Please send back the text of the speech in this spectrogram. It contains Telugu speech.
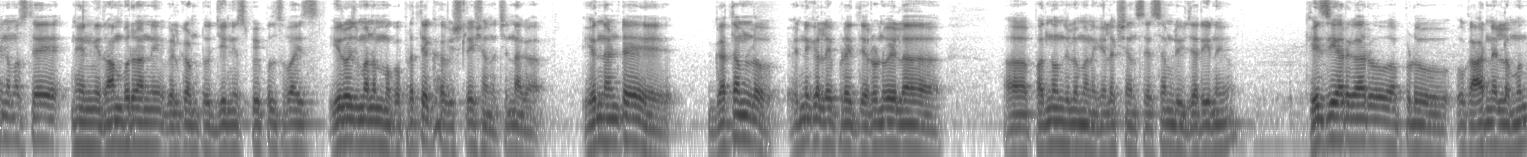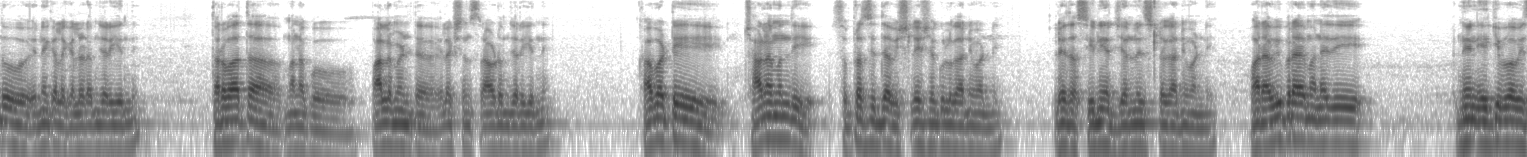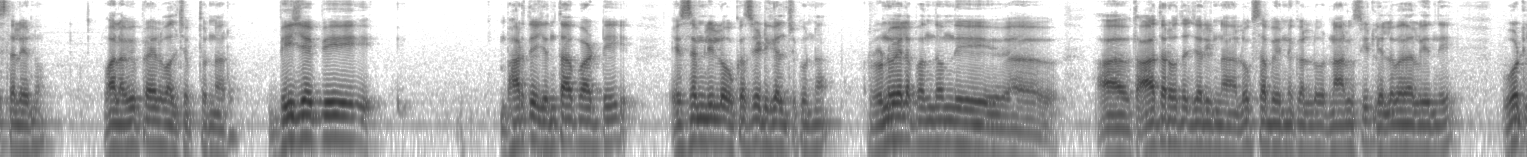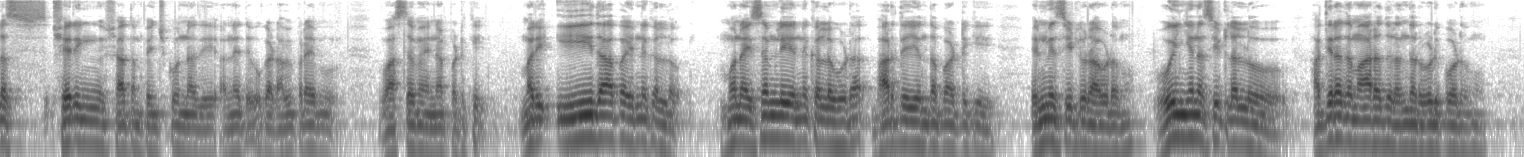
హాయ్ నమస్తే. నేను మీ రాంబురాన్ని. Welcome to genius people's voice. ఈరోజు మనం ఒక ప్రత్యేక విశ్లేషణ చిన్నగా. ఏంటంటే గతంలో ఎన్నికలు ఎప్పుడైతే రెండు వేల పంతొమ్మిదిలో మనకి ఎలక్షన్స్ అసెంబ్లీ జరిగినాయో కేసీఆర్ గారు అప్పుడు ఒక ఆరు నెలల ముందు ఎన్నికలకు వెళ్ళడం జరిగింది. తర్వాత మనకు పార్లమెంట్ ఎలక్షన్స్ రావడం జరిగింది. కాబట్టి చాలామంది సుప్రసిద్ధ విశ్లేషకులు కానివ్వండి లేదా సీనియర్ జర్నలిస్టులు కానివ్వండి వారి అభిప్రాయం అనేది నేను ఏకీభవిస్తలేను. వాళ్ళ అభిప్రాయాలు వాళ్ళు చెప్తున్నారు. బీజేపీ భారతీయ జనతా పార్టీ అసెంబ్లీలో ఒక సీటు గెలుచుకున్న రెండు వేల పంతొమ్మిది ఆ, తర్వాత జరిగిన లోక్సభ ఎన్నికల్లో నాలుగు సీట్లు గెలవగలిగింది. ఓట్ల షేరింగ్ శాతం పెంచుకున్నది అనేది ఒక అభిప్రాయం వాస్తవమైనప్పటికీ మరి ఈ దాపా ఎన్నికల్లో మొన్న అసెంబ్లీ ఎన్నికల్లో కూడా భారతీయ జనతా పార్టీకి ఎనిమిది సీట్లు రావడము ఊహించిన సీట్లలో అతిరథ మారధులందరూ ఓడిపోవడము.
